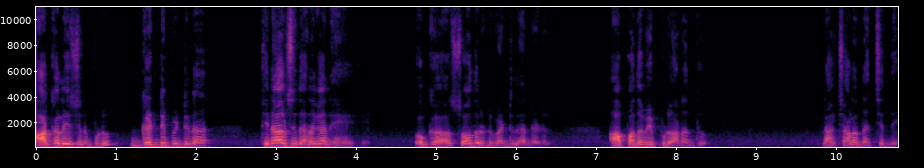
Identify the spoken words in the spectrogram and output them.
ఆకలి వేసినప్పుడు గడ్డి పెట్టినా తినాల్సిందే అనగానే ఒక సోదరుడు వెంటనే అన్నాడు ఆ పదం ఎప్పుడు అనద్దు. నాకు చాలా నచ్చింది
